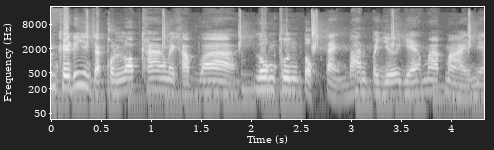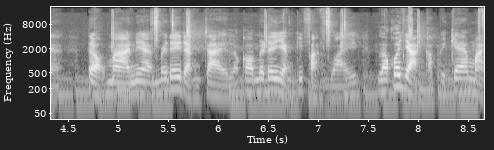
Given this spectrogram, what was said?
คุณเคยได้ยินจากคนรอบข้างไหมครับว่า ลงทุนตกแต่งบ้านไปเยอะแยะมากมายเนี่ยแต่ออกมาเนี่ยไม่ได้ดั่งใจแล้วก็ไม่ได้อย่างที่ฝันไว้ แล้วก็อยากกลับไปแก้ใหม่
